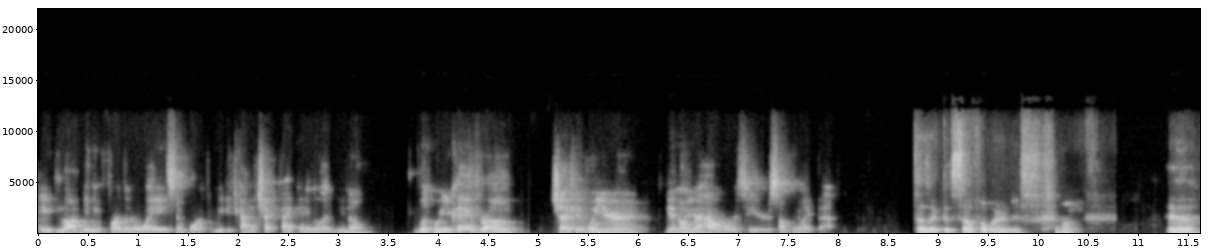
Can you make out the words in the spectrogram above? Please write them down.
Even though I'm getting further away, it's important for me to kind of check back in and be like, you know, look where you came from. Check it when you're getting on your high horse here or something like that. Sounds like good self awareness. Mm-hmm. Yeah.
